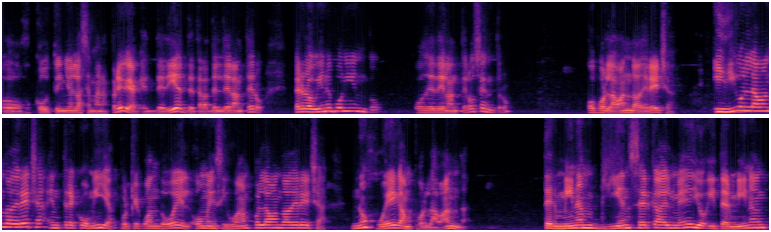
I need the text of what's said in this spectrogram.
o Coutinho en las semanas previas, que es de 10 detrás del delantero, pero lo viene poniendo o de delantero centro o por la banda derecha. Y digo en la banda derecha entre comillas, porque cuando él o Messi juegan por la banda derecha, no juegan por la banda. Terminan bien cerca del medio y terminan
